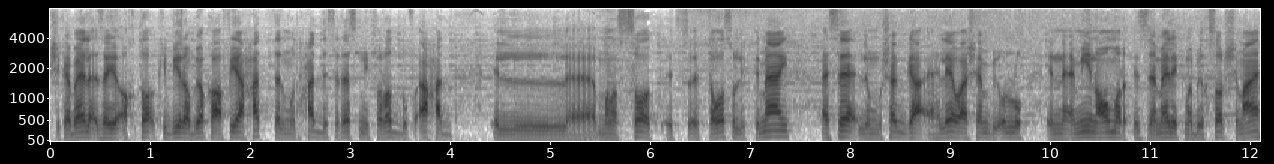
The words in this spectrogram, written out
شيكابالا زي أخطاء كبيرة بيقع فيها حتى المتحدث الرسمي في رده في أحد المنصات التواصل الاجتماعي. أساء لمشجع أهلاوي عشان بيقول له إن أمين عمر الزمالك ما بيخسرش معاه.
